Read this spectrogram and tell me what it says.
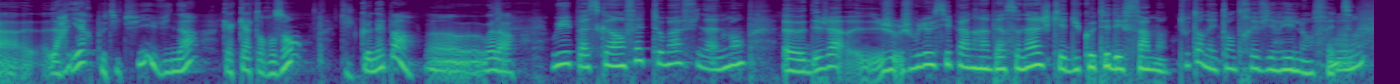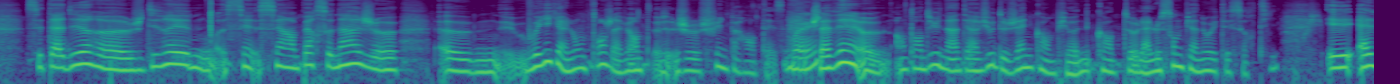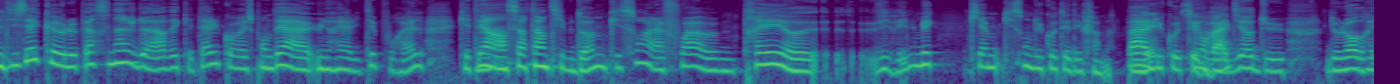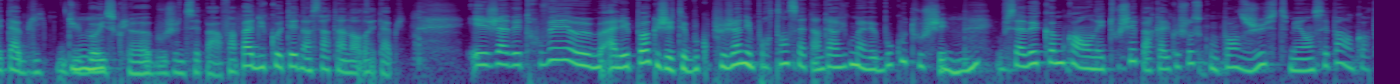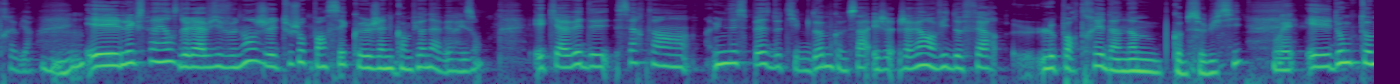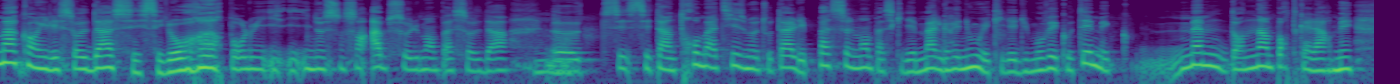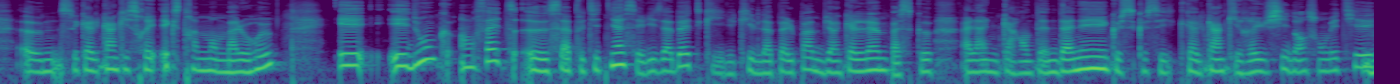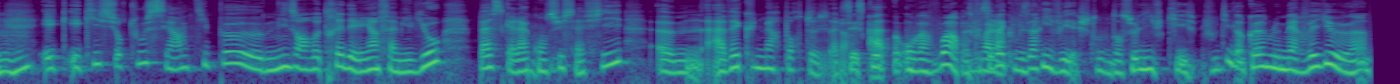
l'arrière-petite-fille, Vina, qui a 14 ans, qu'il ne connaît pas. Hein, voilà. Oui, parce qu'en fait, Thomas, finalement, euh, déjà, je, voulais aussi peindre un personnage qui est du côté des femmes, tout en étant très viril, en fait. Mhm. C'est-à-dire, euh, je dirais, c'est un personnage. Euh, vous voyez, il y a longtemps, j'avais, je, fais une parenthèse. J'avais entendu une interview de Jane Campion quand la leçon de piano était sortie, et elle disait que le personnage de Harvey Kettel correspondait à une réalité pour elle, qui était mhm. un certain type d'hommes qui sont à la fois très virils, mais qui, qui, sont du côté des femmes, pas du côté, on va dire, du, de l'ordre établi, du mm. boys club ou je ne sais pas, enfin pas du côté d'un certain ordre établi. Et j'avais trouvé, euh, à l'époque, j'étais beaucoup plus jeune et pourtant cette interview m'avait beaucoup touchée. Mm-hmm. Vous savez, comme quand on est touché par quelque chose qu'on pense juste, mais on ne sait pas encore très bien. Mm-hmm. Et l'expérience de la vie venant, j'ai toujours pensé que Jane Campion avait raison et qu'il y avait des, certains, une espèce de type d'homme comme ça. Et j'avais envie de faire le portrait d'un homme comme celui-ci. Et donc Thomas, quand il est soldat, c'est l'horreur pour lui. Il, ne se sent absolument pas soldat. Euh, c'est un traumatisme total, et pas seulement parce qu'il est malgré nous et qu'il est du mauvais côté, mais même dans n'importe quelle armée, euh, c'est quelqu'un qui serait extrêmement malheureux. Et, donc, en fait, euh, sa petite nièce, Elisabeth, qui ne l'appelle pas bien qu'elle l'aime parce qu'elle a une quarantaine d'années, que, que c'est quelqu'un qui réussit dans son métier, mhm. et, qui surtout s'est un petit peu euh, mise en retrait des liens familiaux parce qu'elle a conçu sa fille euh, avec une mère porteuse. C'est ce qu'on va voir, parce que c'est vrai que vous arrivez, je trouve, dans ce livre qui est, je vous dis, dans quand même le merveilleux, hein,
